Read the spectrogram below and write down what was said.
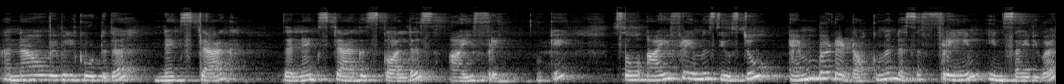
And now we will go to the next tag. The next tag is called as iframe. Okay. So iframe is used to embed a document as a frame inside your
